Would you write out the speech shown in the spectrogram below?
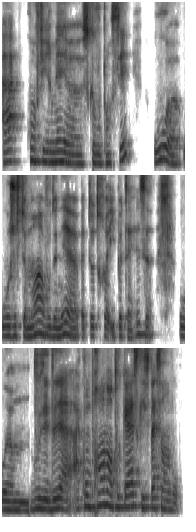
à confirmer euh, ce que vous pensez ou, euh, ou justement à vous donner bah, d'autres hypothèses ou vous aider à, à comprendre en tout cas ce qui se passe en vous.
